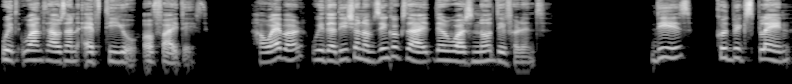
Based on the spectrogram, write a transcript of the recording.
with 1000 FTU of phytase. However, with the addition of zinc oxide, there was no difference. This could be explained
